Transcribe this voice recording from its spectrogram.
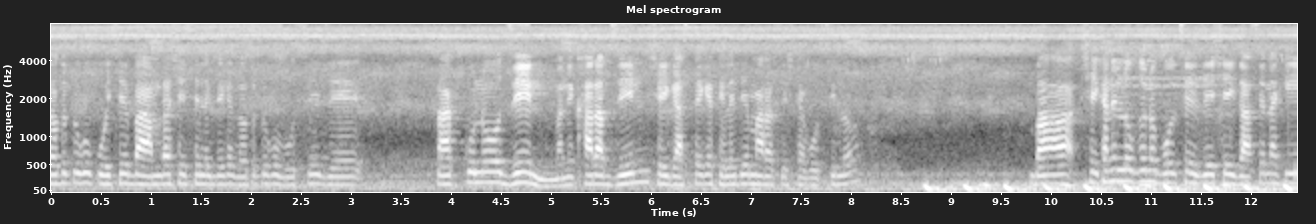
যতটুকু কইছে বা আমরা সেই ছেলের দেখে যতটুকু বুঝছি যে তার কোনো জিন মানে খারাপ জিন সেই গাছ থেকে ফেলে দিয়ে মারার চেষ্টা করছিল। বা সেখানের লোকজনও বলছে যে সেই গাছে নাকি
